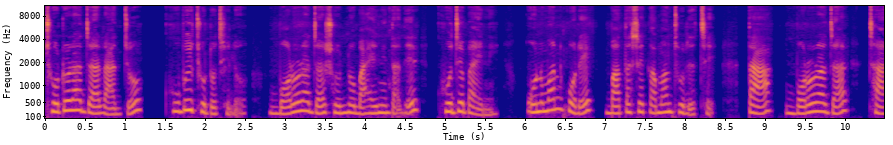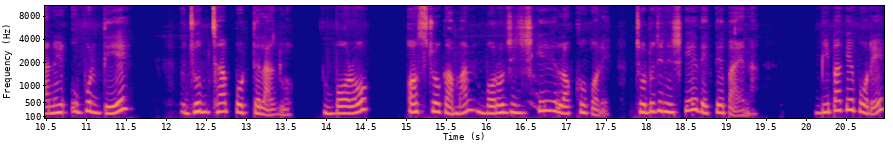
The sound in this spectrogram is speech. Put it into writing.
ছোট রাজার রাজ্য খুবই ছোট ছিল। বড় রাজার সৈন্যবাহিনী তাদের খুঁজে পায়নি। অনুমান করে বাতাসে কামান ছুড়েছে। তা বড় রাজার ছানির উপর দিয়ে ঝুপঝাপ পড়তে লাগল। বড় অস্ত্র কামান বড় জিনিসকে লক্ষ্য করে, ছোট জিনিসকে দেখতে পায় না। বিপাকে পড়ে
